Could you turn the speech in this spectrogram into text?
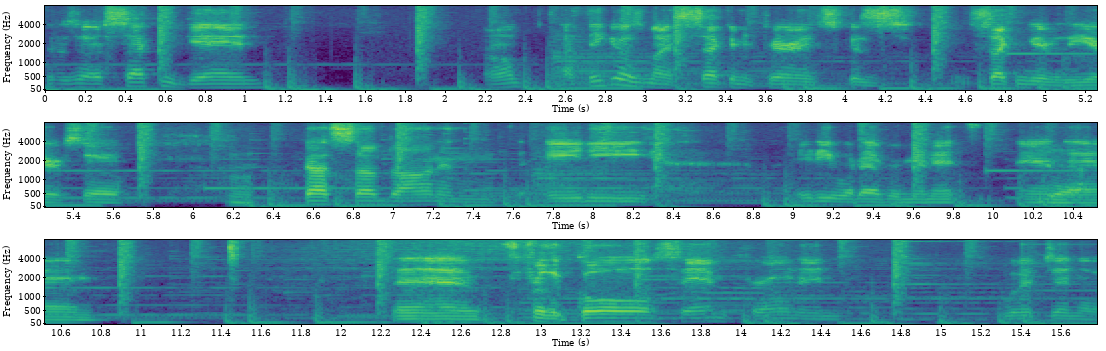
it was our second game. I, I think it was my second appearance because second game of the year. So Hmm. got subbed on in the 80, 80 whatever minute, and Yeah. um, then for the goal, Sam Cronin whipped in an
